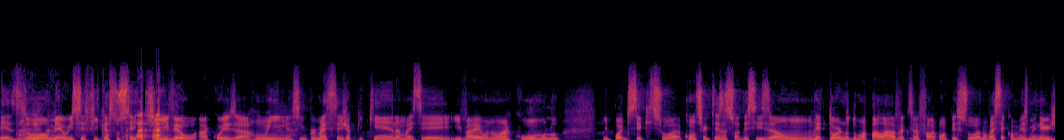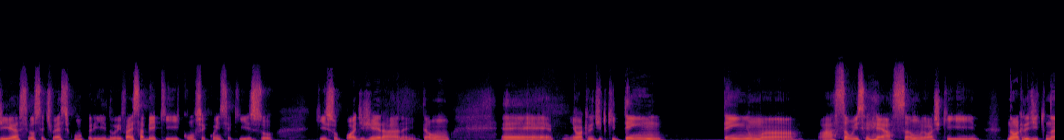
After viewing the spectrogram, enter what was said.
Pesou, meu, e você fica suscetível a coisa ruim, assim, por mais que seja pequena, mas você e vai num acúmulo e pode ser que sua, com certeza sua decisão, um retorno de uma palavra que você vai falar com uma pessoa não vai ser com a mesma energia se você tivesse cumprido e vai saber que consequência que isso que isso pode gerar, né? Então, é, eu acredito que tem tem uma a ação e reação, eu acho que não acredito na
